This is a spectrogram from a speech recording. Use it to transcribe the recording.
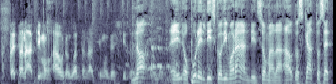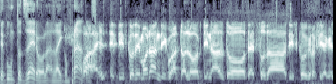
Aspetta un attimo, Auro, guarda un attimo che è uscito. No, eh, oppure il disco di Morandi, insomma, la Autoscatto 7.0 la- l'hai comprato? Qua, il, il disco dei Morandi, guarda, l'ho ordinato adesso da discografia che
